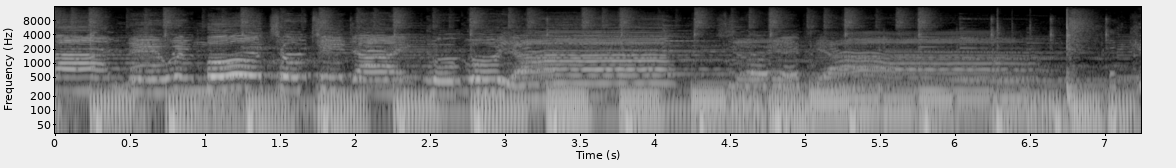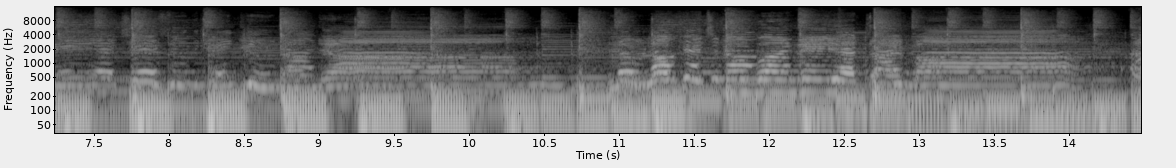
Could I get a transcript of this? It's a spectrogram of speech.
မနေဝင်မို့ချုံ ဖြစ်ကျွန်တော်ဘဝနေ့ရက်တိုင်းမှာအ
